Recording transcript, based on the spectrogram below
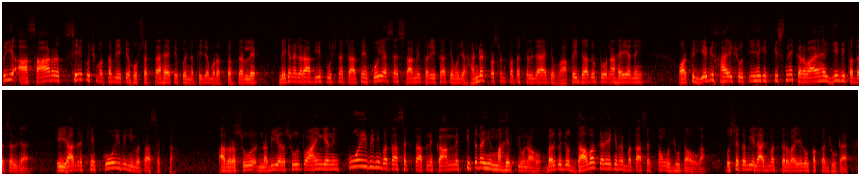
तो ये आसार से कुछ मतलब ये कि हो सकता है कि कोई नतीजा मुरतब कर ले। लेकिन अगर आप ये पूछना चाहते हैं, कोई ऐसा इस्लामी तरीका कि मुझे हंड्रेड परसेंट पता चल जाए कि वाकई जादू टोना है या नहीं, और फिर ये भी ख्वाहिश होती है कि किसने करवाया है, ये भी पता चल जाए। ये याद रखें कोई भी नहीं बता सकता। अब रसूल, नबी या रसूल तो आएँगे नहीं। कोई भी नहीं बता सकता अपने काम में कितना ही माहिर क्यों ना हो, बल्कि जो दावा करे कि मैं बता सकता हूँ, वो झूठा होगा। उससे कभी इलाज मत करवाइएगा, वो पक्का झूठा है।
